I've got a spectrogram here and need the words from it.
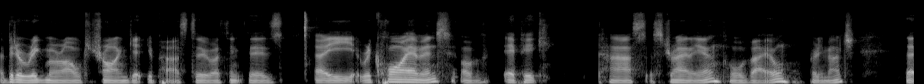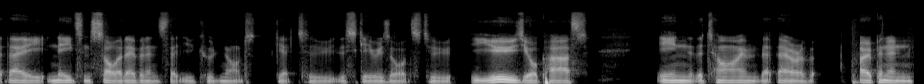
a bit of rigmarole to try and get your pass too. I think there's a requirement of Epic Pass Australia or Vail, pretty much, that they need some solid evidence that you could not get to the ski resorts to use your pass in the time that they were open and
